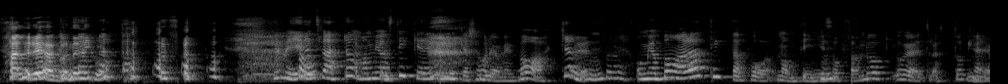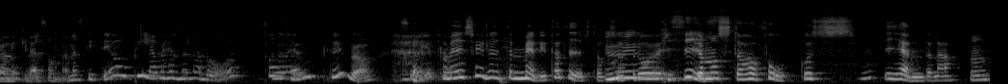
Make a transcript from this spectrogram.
faller ögonen ihop. För mig är det tvärtom. Om jag stickar eller virkar så håller jag mig vaken. Om jag bara tittar på någonting i soffan då, och jag är trött, då kan jag mycket väl somna. Men sitter jag och pillar med händerna då somnar jag. Mm, Det är bra. Så det är För bra. mig så är det lite meditativt också. Mm, för då, precis. jag måste ha fokus i händerna Mm.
